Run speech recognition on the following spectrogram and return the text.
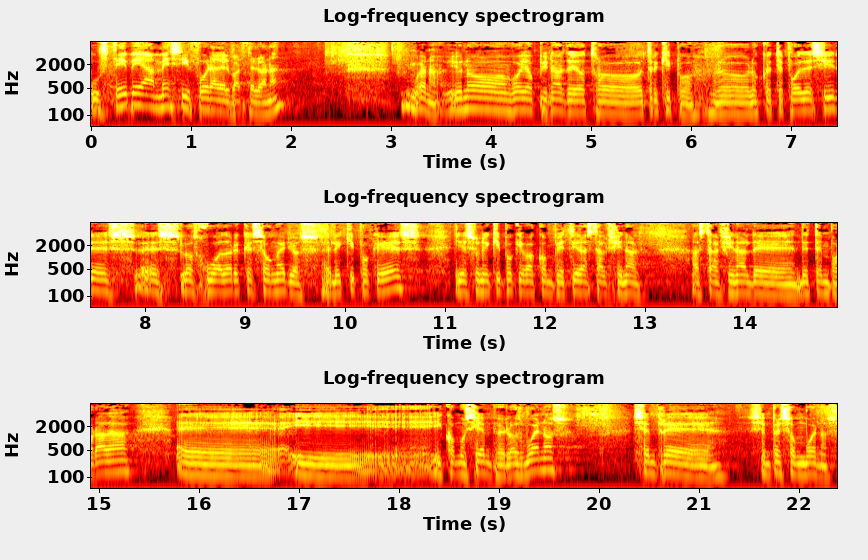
¿Usted ve a Messi fuera del Barcelona? Bueno, yo no voy a opinar de otro, otro equipo. Lo, que te puedo decir es, es los jugadores que son ellos, el equipo que es, y es un equipo que va a competir hasta el final, hasta el final de, de temporada. eh, y, y como siempre, los buenos siempre, siempre son buenos.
